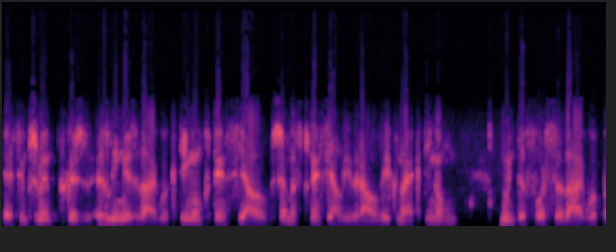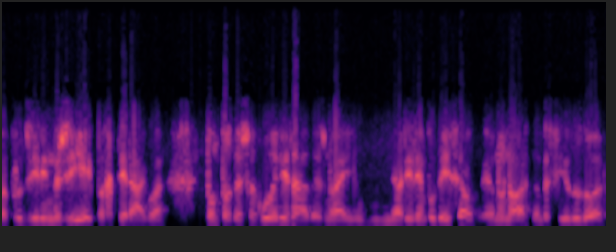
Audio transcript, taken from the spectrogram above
é simplesmente porque as linhas de água que tinham potencial, chama-se potencial hidráulico, não é? Que tinham muita força de água para produzir energia e para reter água, estão todas regularizadas, não é? E o melhor exemplo disso é, é no norte, na Bacia do Douro,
